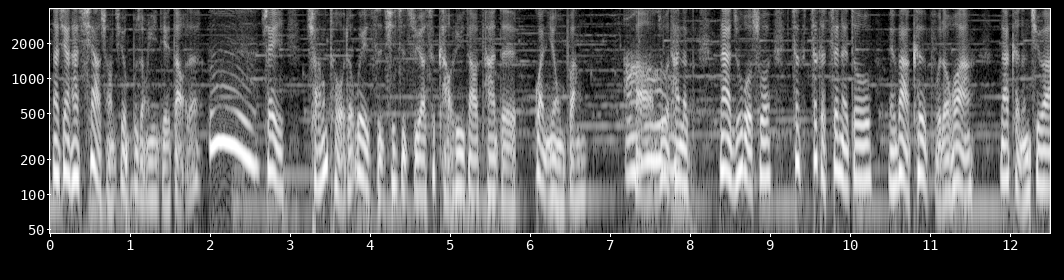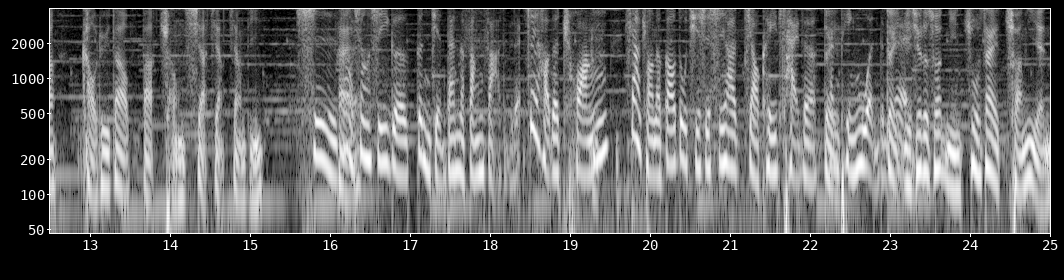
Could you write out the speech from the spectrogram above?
那这样他下床就不容易跌倒了。嗯，所以床头的位置其实主要是考虑到它的惯用方啊、哦，如果他的那如果说这个这个真的都没办法克服的话，那可能就要考虑到把床下降降低。是，这哎好像是一个更简单的方法，对不对？最好的床下床的高度其实是要脚可以踩着很平稳，对不对，也就是说，你坐在床沿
